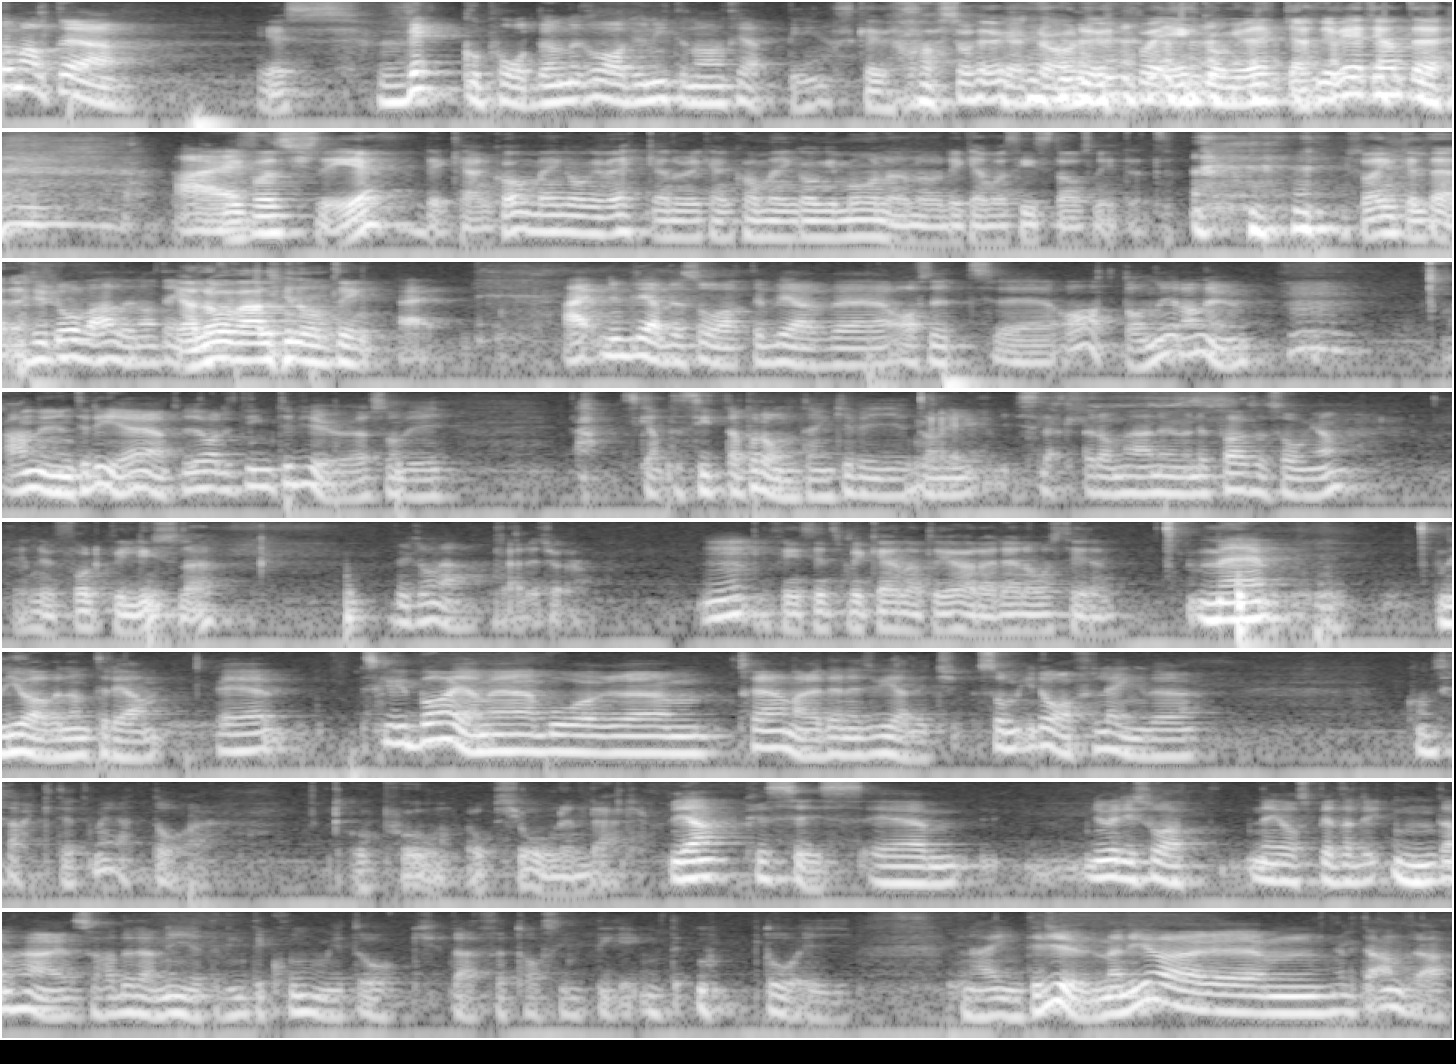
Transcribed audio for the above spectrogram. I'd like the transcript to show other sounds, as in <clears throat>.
Ja, allt det. Yes. Veckopodden Radio 1930. Ska vi ha så höga krav nu på en gång i veckan? Det vet jag inte. Vi Nej, får se. Det kan komma en gång i veckan och det kan komma en gång i månaden och det kan vara sista avsnittet. Så enkelt är du det. lovar aldrig någonting. Jag lovar aldrig någonting. Nej. Nej, nu blev det så att det blev eh, avsnitt eh, 18 redan nu. Anledningen till det är att vi har lite intervjuer som vi... Ja, vi ska inte sitta på dem tänker vi, utan vi vi släpper dem här nu under försäsongen. Det är nu folk vill lyssna. Vill du det? Ja, det tror jag. Mm. Det finns inte så mycket annat att göra den årstiden. Men det gör väl inte det. Eh, ska vi börja med vår eh, tränare Dennis Velic som idag förlängde kontraktet med ett år. Option, optionen där. Ja, precis. Eh, nu är det ju så att när jag spelade in den här så hade den nyheten inte kommit och därför tas inte det inte upp då i den här intervjun. Men det gör eh, lite andra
